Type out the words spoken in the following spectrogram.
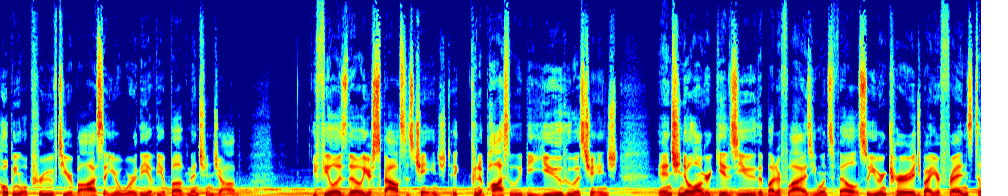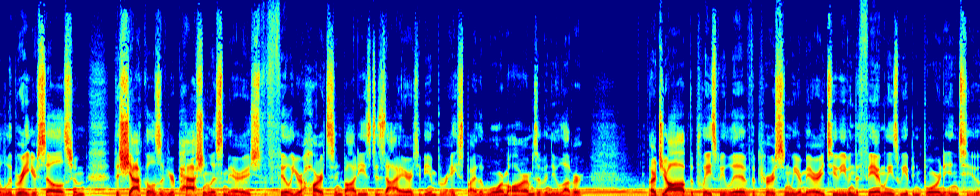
hoping it will prove to your boss that you're worthy of the above mentioned job. You feel as though your spouse has changed. It couldn't possibly be you who has changed and she no longer gives you the butterflies you once felt. So you are encouraged by your friends to liberate yourselves from the shackles of your passionless marriage, to fulfill your heart's and body's desire to be embraced by the warm arms of a new lover. Our job, the place we live, the person we are married to, even the families we have been born into.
